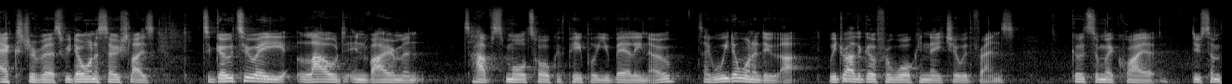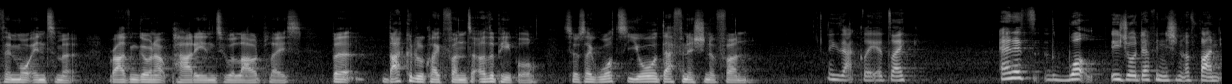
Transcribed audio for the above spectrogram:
extroverts. We don't want to socialize. to go to a loud environment to have small talk with people you barely know. It's like we don't want to do that. We'd rather go for a walk in nature with friends, go somewhere quiet, do something more intimate rather than going out partying to a loud place. But that could look like fun to other people. So it's like, what's your definition of fun? Exactly. It's like, and it's what is your definition of fun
